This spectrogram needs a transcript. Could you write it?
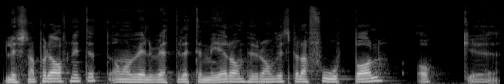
lyssna på det avsnittet om man vill veta lite mer om hur de vill spela fotboll och eh,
